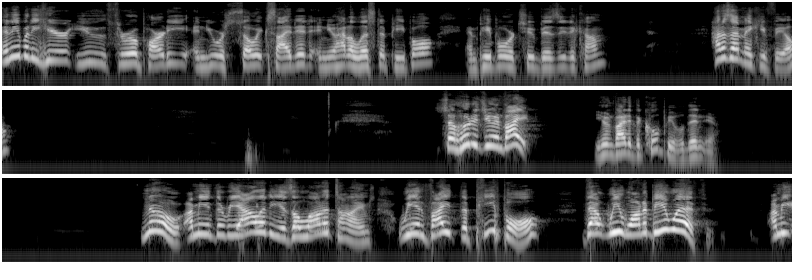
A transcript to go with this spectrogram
Anybody here, you threw a party and you were so excited and you had a list of people and people were too busy to come? How does that make you feel? So who did you invite? You invited the cool people, didn't you? No, I mean, the reality is a lot of times we invite the people that we want to be with. I mean,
